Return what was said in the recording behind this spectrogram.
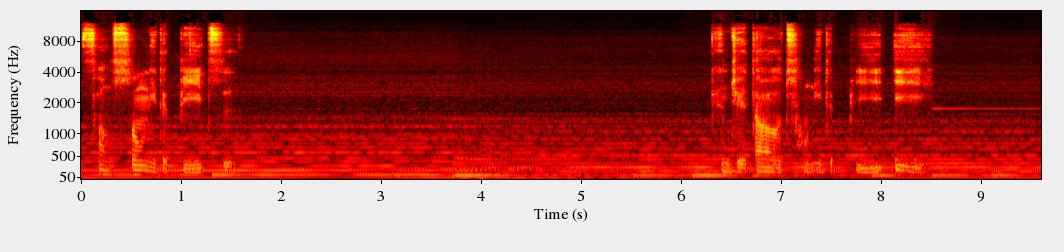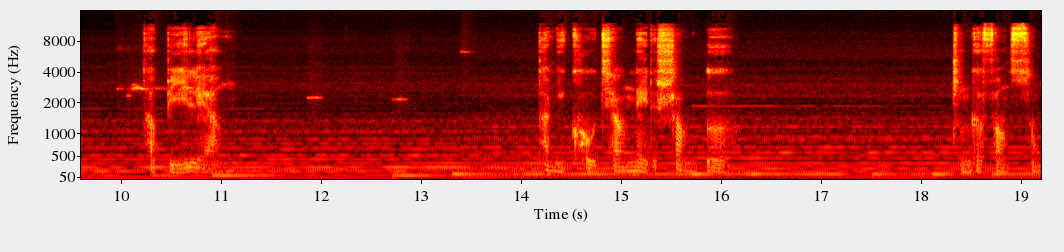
放松你的鼻子，感觉到从你的鼻翼到鼻梁，到你口腔内的上颚。整个放松，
